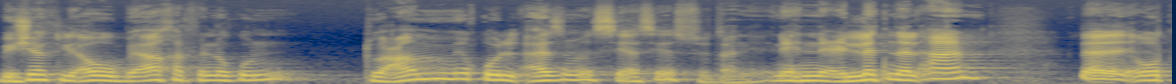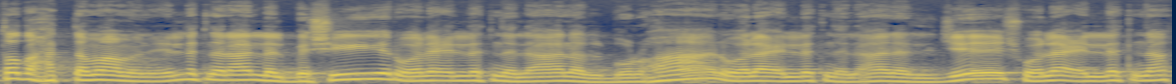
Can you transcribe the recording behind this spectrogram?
بشكل أو بآخر في انكم تعمقوا الأزمة السياسية السودانية، نحن علتنا الآن لا- واتضحت تماما. علتنا الآن للبشير ولا علتنا الآن البرهان ولا علتنا الآن الجيش ولا علتنا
